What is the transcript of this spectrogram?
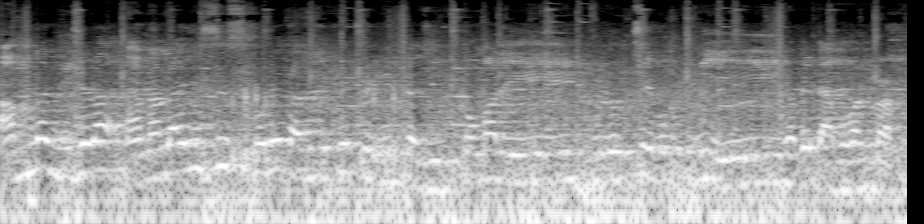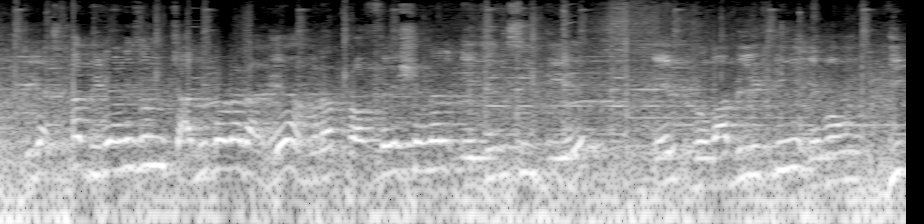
আমরা নিজেরা অ্যানালাইসিস করে তাদেরকে ট্রেনিংটা দিই। তোমার এইগুলো হচ্ছে এবং তুমি এইভাবে ব্যবহার করো ঠিক আছে? তা বিরিয়ানিজম চালু করার আগে আমরা প্রফেশনাল এজেন্সি দিয়ে এর প্রবাবিলিটি এবং বিগ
